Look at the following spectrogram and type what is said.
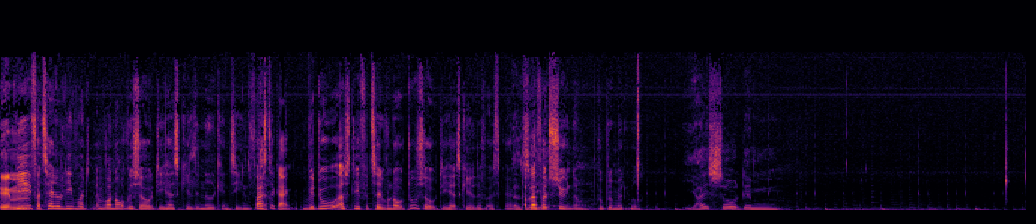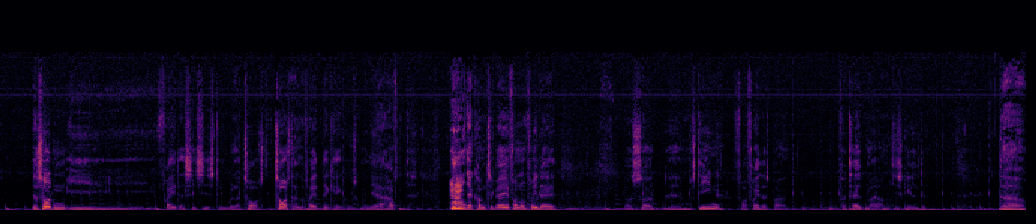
Øhm, Vi fortalte jo lige, hvor- hvornår vi så de her skilte nede i kantinen første gang. Vil du også lige fortælle, hvornår du så de her skilte første gang? Altså, og hvad for et syn, dem du blev mødt med? Jeg så dem... Jeg så dem i fredags i sidste uge, eller torsdag. Torsdag eller fredag, det kan jeg ikke huske, men jeg har haft jeg kom tilbage fra nogle fridage, og så øh, Stine fra fredagsbaren fortalte mig om de skilte, der,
